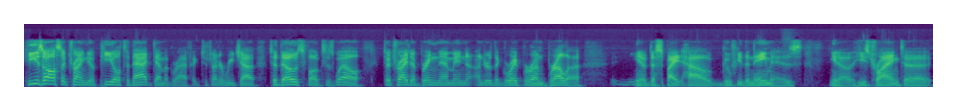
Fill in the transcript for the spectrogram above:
he's also trying to appeal to that demographic to try to reach out to those folks as well to try to bring them in under the Groyper umbrella. You know, despite how goofy the name is, you know, he's trying to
